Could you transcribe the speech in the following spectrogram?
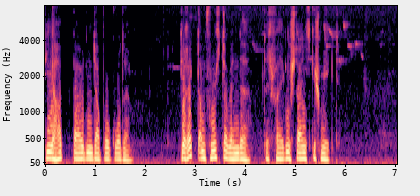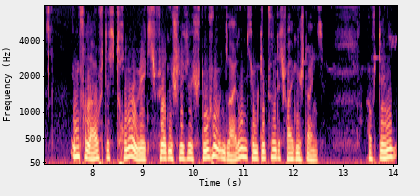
die Hauptbauten der Burgwarte, direkt am Fuß der Wände des Falkensteins geschmiegt. Im Verlauf des Turnerwegs führten schließlich Stufen und Leitern zum Gipfel des Falkensteins, auf dem,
